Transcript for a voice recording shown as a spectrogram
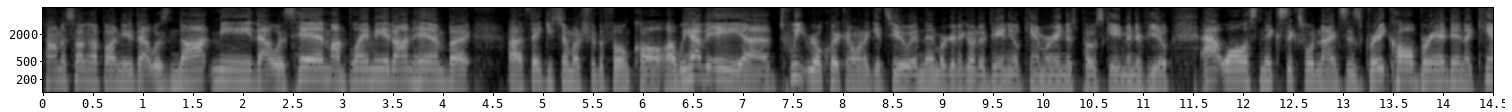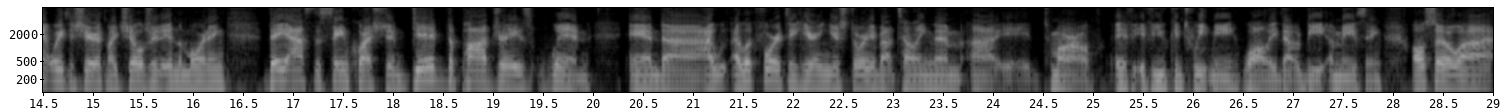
Thomas hung up on you. That was not me. That was him. I'm blaming it on him. But Uh, thank you so much for the phone call. Uh, we have a uh, tweet real quick I want to get to, and then we're going to go to Daniel Camarena's post game interview. At Wallace Nick six one nine says, "Great call, Brandon. I can't wait to share with my children in the morning." They asked the same question: Did the Padres win? And uh, I, I look forward to hearing your story about telling them uh, tomorrow. If if you can tweet me, Wally, that would be amazing. Also, uh,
